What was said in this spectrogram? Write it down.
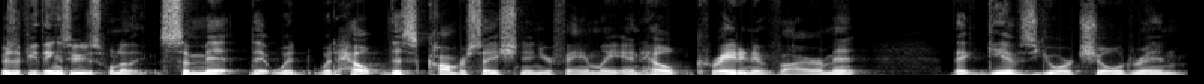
there's a few things we just want to submit that would would help this conversation in your family and help create an environment that gives your children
